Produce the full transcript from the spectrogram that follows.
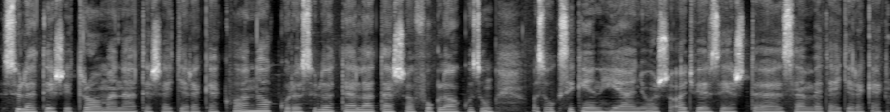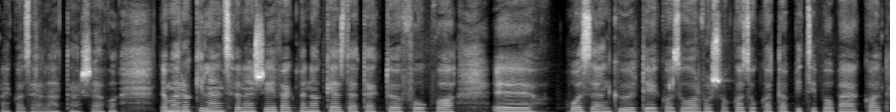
születési traumán átesett gyerekek vannak, koraszülött ellátással foglalkozunk, az oxigénhiányos agyvérzést eh, szenvedett gyerekeknek az ellátásával. De már a 90-es években a kezdetektől fogva eh, hozzánk küldték az orvosok azokat a pici babákat,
